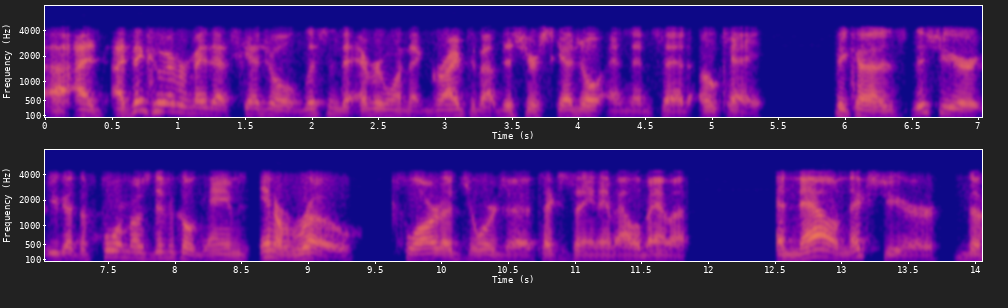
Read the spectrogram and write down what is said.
Uh, I I think whoever made that schedule listened to everyone that griped about this year's schedule and then said okay because this year you got the four most difficult games in a row: Florida, Georgia, Texas A&M, Alabama. And now next year, the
